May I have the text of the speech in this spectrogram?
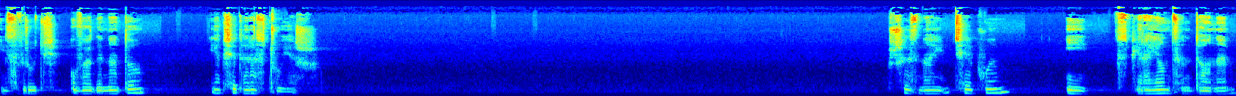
i zwróć uwagę na to, jak się teraz czujesz. Przyznaj ciepłym i wspierającym tonem,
